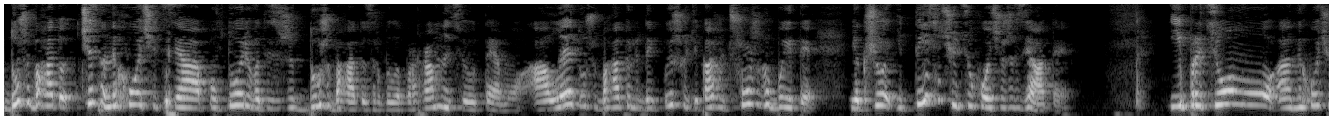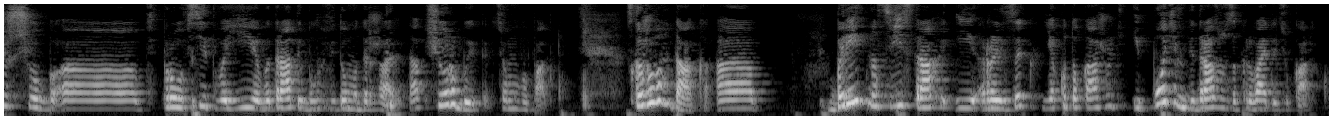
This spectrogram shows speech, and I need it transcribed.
Дуже багато, чесно, не хочеться повторюватись, вже дуже багато зробили програм на цю тему, але дуже багато людей пишуть і кажуть, що ж робити, якщо і тисячу цю хочеш взяти, і при цьому е, не хочеш, щоб е, про всі твої витрати було відомо державі. Так? Що робити в цьому випадку? Скажу вам так: е, беріть на свій страх і ризик, як ото кажуть, і потім відразу закривайте цю картку.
